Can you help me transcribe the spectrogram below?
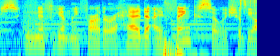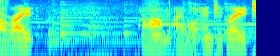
Are significantly farther ahead, I think, so we should be alright. Um, I will integrate...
